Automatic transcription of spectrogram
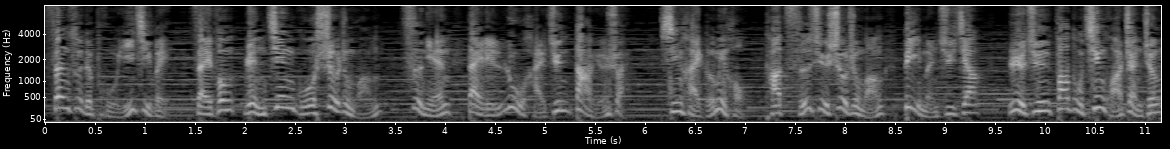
三岁的溥仪继位，载沣任监国摄政王，次年带领陆海军大元帅。辛亥革命后，他辞去摄政王，闭门居家。日军发动侵华战争，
